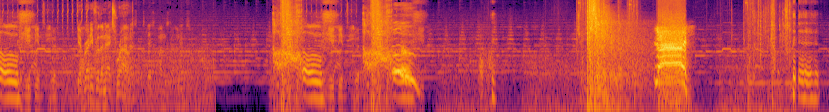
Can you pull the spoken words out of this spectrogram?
Oh. You'd be into it. Get ready for the next round. This one's got an inch. Oh. You'd be into it. Oh. Yes!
